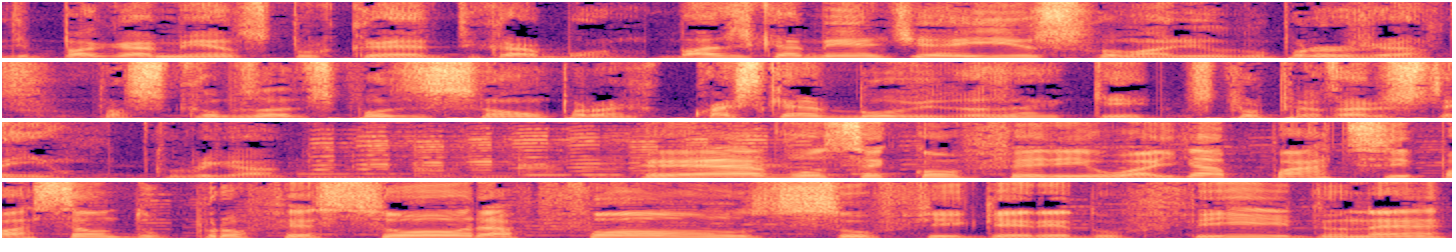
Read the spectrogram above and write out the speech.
de pagamentos por crédito de carbono. Basicamente é isso, Amarildo, do projeto. Nós ficamos à disposição para quaisquer dúvidas né, que os proprietários tenham. Muito obrigado. É, você conferiu aí a participação do professor Afonso Figueiredo Filho, né?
